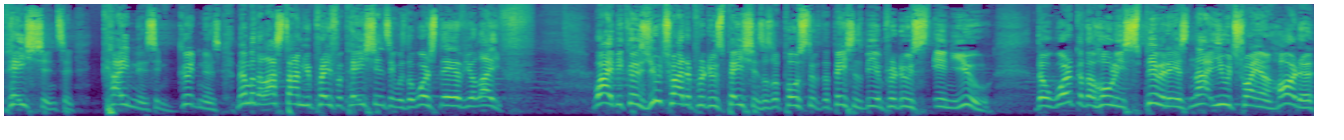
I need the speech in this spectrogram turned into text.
patience and kindness and goodness. Remember the last time you prayed for patience? It was the worst day of your life. Why? Because you try to produce patience as opposed to the patience being produced in you. The work of the Holy Spirit is not you trying harder,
